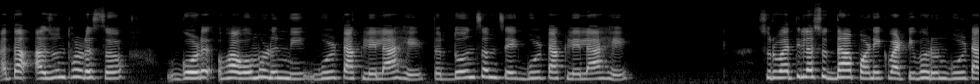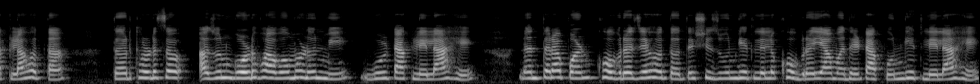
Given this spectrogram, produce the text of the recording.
आता अजून थोडंसं गोड व्हावं म्हणून मी गूळ टाकलेला आहे. तर दोन चमचे गूळ टाकलेला आहे. सुरुवातीला सुद्धा आपण एक वाटी भरून गूळ टाकला होता. तर थोडंसं अजून गोड व्हावं म्हणून मी गूळ टाकलेला आहे. नंतर आपण खोबरं जे होतं ते शिजवून घेतलेलं खोबरं यामध्ये टाकून घेतलेलं आहे.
